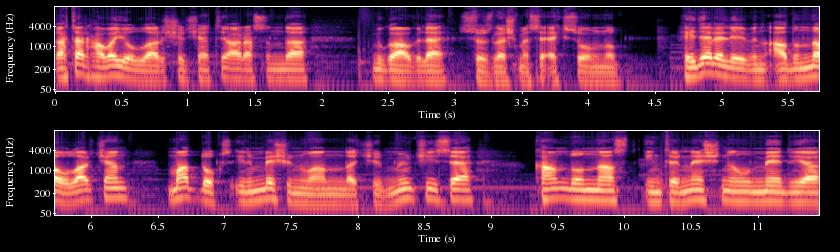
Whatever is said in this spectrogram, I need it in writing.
Qatar hava yolları şirkəti arasında müqavilə sözləşməsi əks olunub. Heydər Əliyevin adında olarkən Maddox 25 ünvanındakı mülk isə Condon Nast International Media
